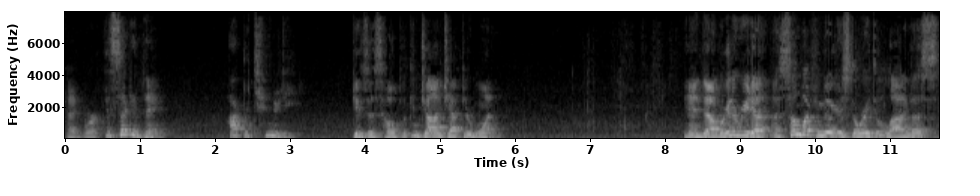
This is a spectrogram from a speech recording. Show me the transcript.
at work. The second thing, opportunity gives us hope. Look in John chapter 1. And uh, we're going to read a, a, somewhat familiar story to a lot of us.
